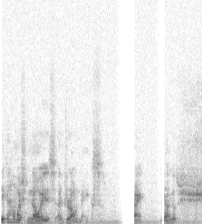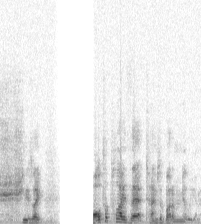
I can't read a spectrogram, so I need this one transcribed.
"Think of how much noise a drone makes, right?" Yeah. He goes, Shh. He's like, "Multiply that times about a million.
